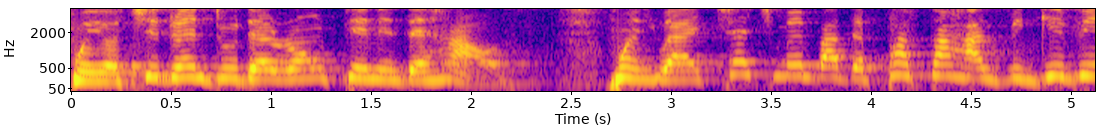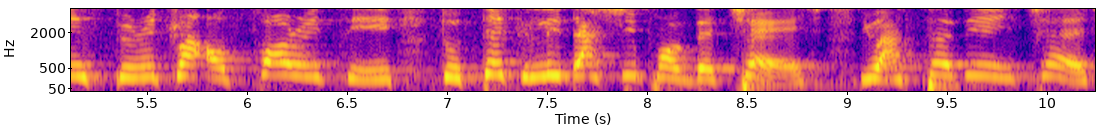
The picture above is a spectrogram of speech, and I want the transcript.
When your children do the wrong thing in the house, when you are a church member, the pastor has been given spiritual authority to take leadership of the church. You are serving in church.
